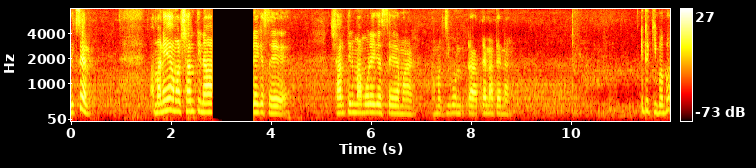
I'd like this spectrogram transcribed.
দেখছেন? মানে আমার শান্তি না মরে গেছে। শান্তির মা মরে গেছে আমার আমার জীবনটা তেনা তেনা। এটা কি বাবা?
